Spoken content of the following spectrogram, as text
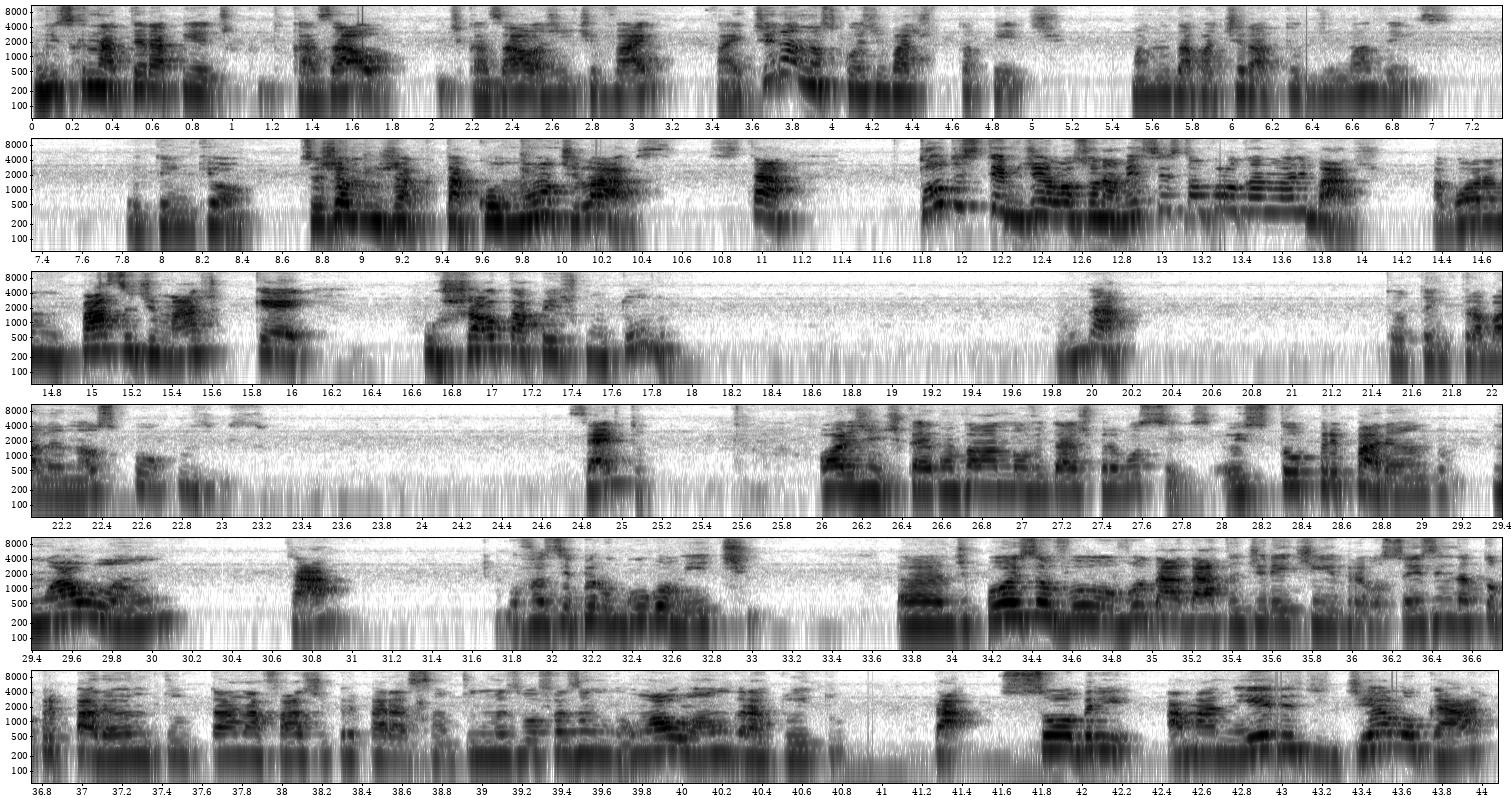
Por isso que na terapia de, do casal, de casal, a gente vai Vai tirando as coisas debaixo do tapete, mas não dá para tirar tudo de uma vez. Eu tenho que, ó. Você já não já tacou um monte lá? Está. Todo esse tempo de relacionamento vocês estão colocando lá debaixo. Agora não passa de mágico, quer puxar o tapete com tudo? Não dá. Então tenho que ir trabalhando aos poucos isso. Certo? Olha, gente, quero contar uma novidade para vocês. Eu estou preparando um aulão, tá? Vou fazer pelo Google Meet Uh, depois eu vou, vou dar a data direitinho para vocês, ainda estou preparando, tudo está na fase de preparação, tudo, mas vou fazer um, um aulão gratuito, tá? Sobre a maneira de dialogar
